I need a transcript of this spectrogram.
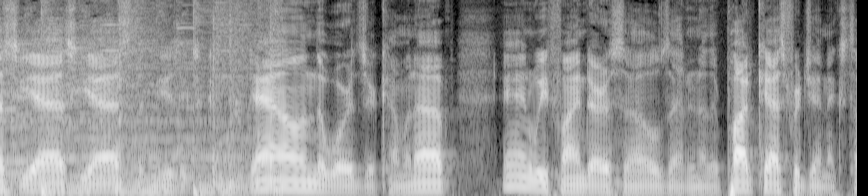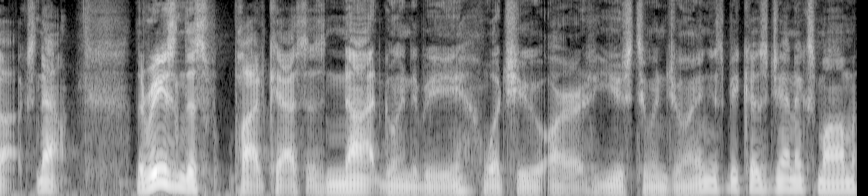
Yes, yes, yes. The music's coming down, the words are coming up, and we find ourselves at another podcast for Gen X Talks. Now, the reason this podcast is not going to be what you are used to enjoying is because Gen X Mom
